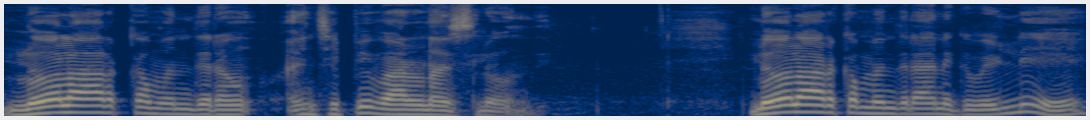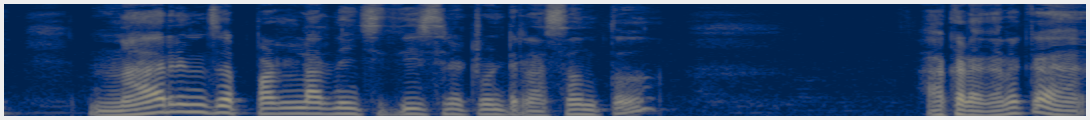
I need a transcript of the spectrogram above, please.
లోలార్క మందిరం అని చెప్పి వారణాసిలో ఉంది. లోలార్క మందిరానికి వెళ్ళి నారింజ పళ్ళ నుంచి తీసినటువంటి రసంతో అక్కడ గనక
